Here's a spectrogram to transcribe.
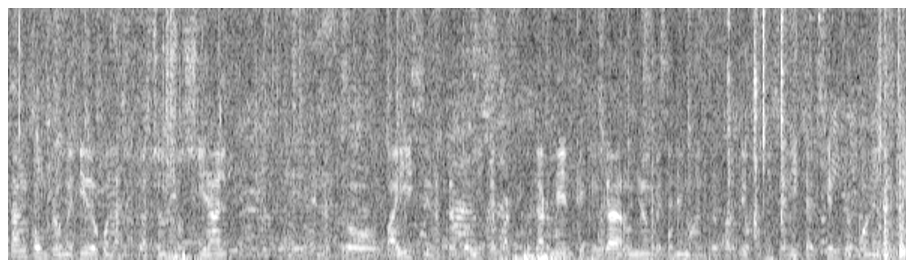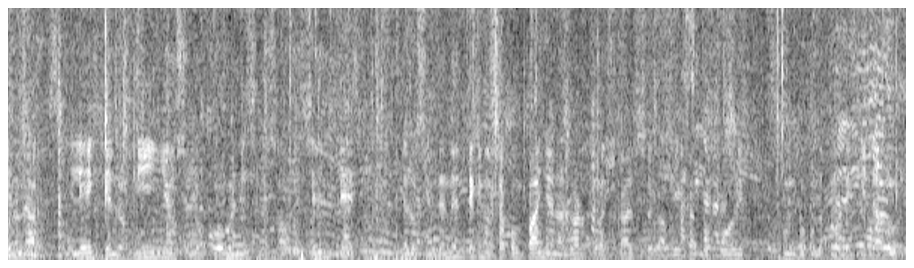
tan comprometido con la situación social eh, de nuestro país y de nuestra provincia particularmente, que en cada reunión que tenemos entre el Partido Justicialista él siempre pone en la agenda el eje en los niños, en los jóvenes, en los adolescentes y a los intendentes que nos acompañan, Alberto Descalzo y Gabriel Catopodi, junto con nuestros legisladores.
